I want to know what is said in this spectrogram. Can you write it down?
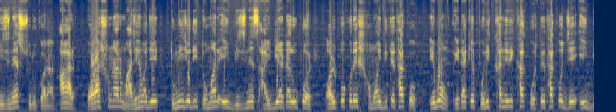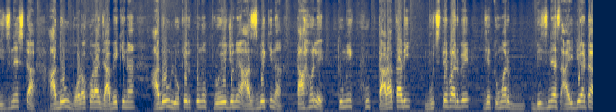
বিজনেস শুরু করার। আর পড়াশোনার মাঝে মাঝে তুমি যদি তোমার এই বিজনেস আইডিয়াটার উপর অল্প করে সময় দিতে থাকো এবং এটাকে পরীক্ষা নিরীক্ষা করতে থাকো যে এই বিজনেসটা আদৌ বড় করা যাবে কি না আদৌ লোকের কোনো প্রয়োজনে আসবে কি না তাহলে তুমি খুব তাড়াতাড়ি বুঝতে পারবে যে তোমার বিজনেস আইডিয়াটা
